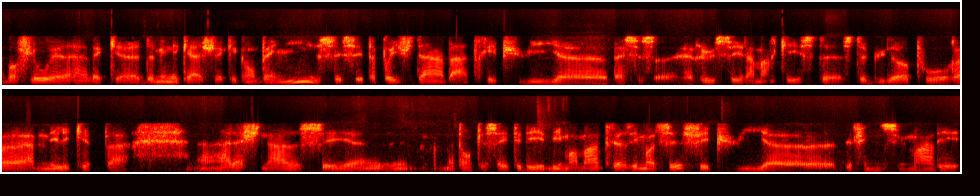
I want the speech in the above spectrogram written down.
Buffalo, euh, avec Dominique Hachek et compagnie, c'était pas évident à battre. Et puis, ben c'est ça, réussir à marquer ce but-là pour amener l'équipe à, la finale, c'est, mettons que ça a été des, des moments très émotifs et puis définitivement des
